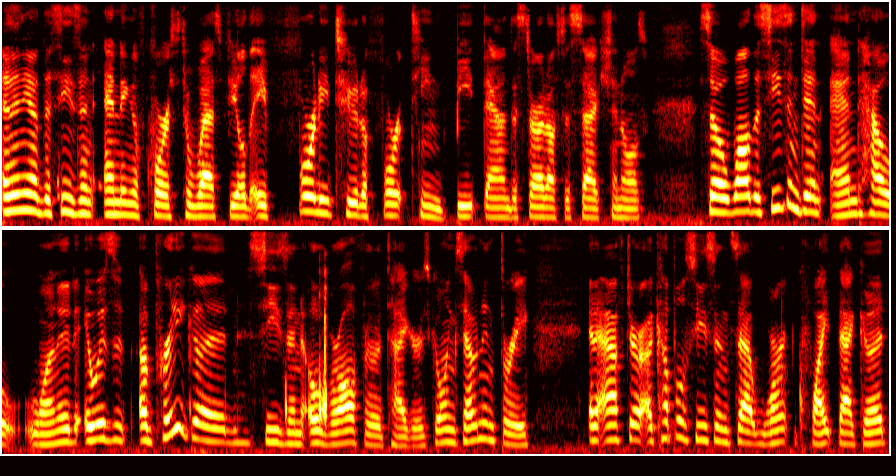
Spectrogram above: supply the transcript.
And then you have the season ending, of course, to Westfield, a 42 to 14 beatdown to start off the sectionals. So while the season didn't end how wanted, it was a pretty good season overall for the Tigers, going seven and three. And after a couple seasons that weren't quite that good,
